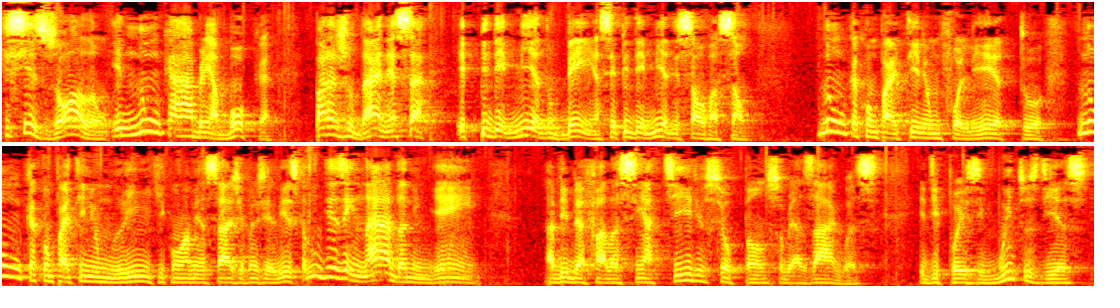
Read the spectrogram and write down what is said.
que se isolam e nunca abrem a boca para ajudar nessa epidemia do bem, essa epidemia de salvação. Nunca compartilham um folheto, nunca compartilham um link com uma mensagem evangelística, não dizem nada a ninguém. A Bíblia fala assim: atire o seu pão sobre as águas, e depois de muitos dias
